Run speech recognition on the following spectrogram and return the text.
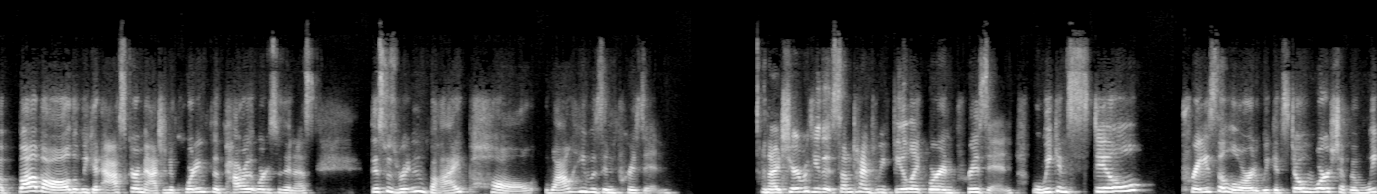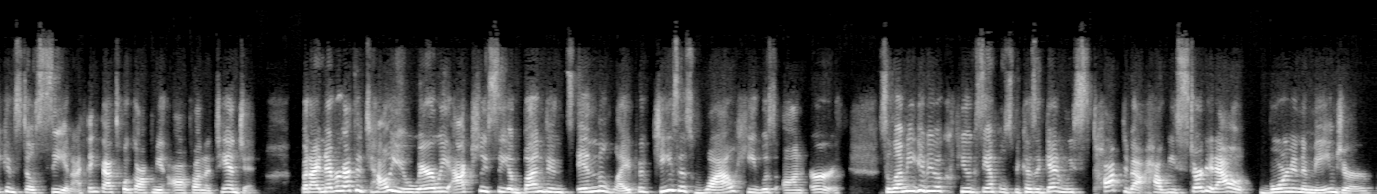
above all that we could ask or imagine according to the power that works within us. This was written by Paul while he was in prison. And I shared with you that sometimes we feel like we're in prison, but we can still praise the Lord, we can still worship, and we can still see. And I think that's what got me off on a tangent but I never got to tell you where we actually see abundance in the life of Jesus while he was on earth. So let me give you a few examples because, again, we talked about how he started out born in a manger,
